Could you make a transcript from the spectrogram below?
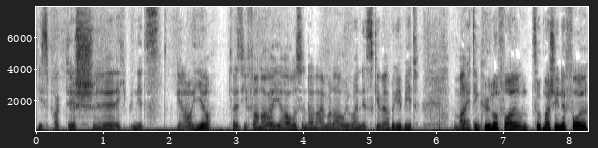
Die ist praktisch, äh, ich bin jetzt genau hier. Das heißt, ich fahre nachher hier raus und dann einmal darüber in das Gewerbegebiet. Dann mache ich den Kühler voll und Zugmaschine voll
